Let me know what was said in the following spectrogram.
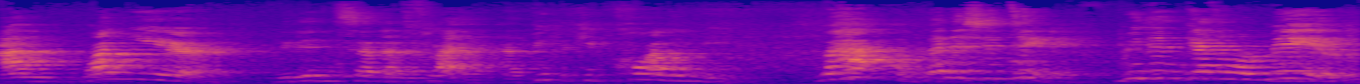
And one year, we didn't send that flyer, and people keep calling me. What happened? When is your thing? We didn't get our mail.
